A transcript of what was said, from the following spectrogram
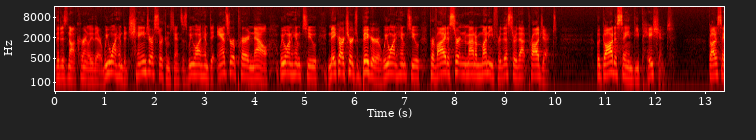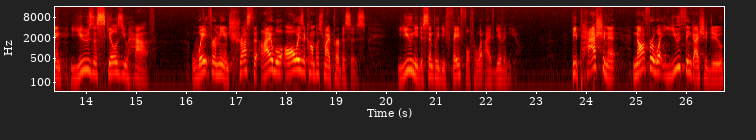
that is not currently there. We want him to change our circumstances. We want him to answer a prayer now. We want him to make our church bigger. We want him to provide a certain amount of money for this or that project. But God is saying, be patient. God is saying, use the skills you have Wait for me and trust that I will always accomplish my purposes. You need to simply be faithful for what I've given you. Be passionate, not for what you think I should do,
